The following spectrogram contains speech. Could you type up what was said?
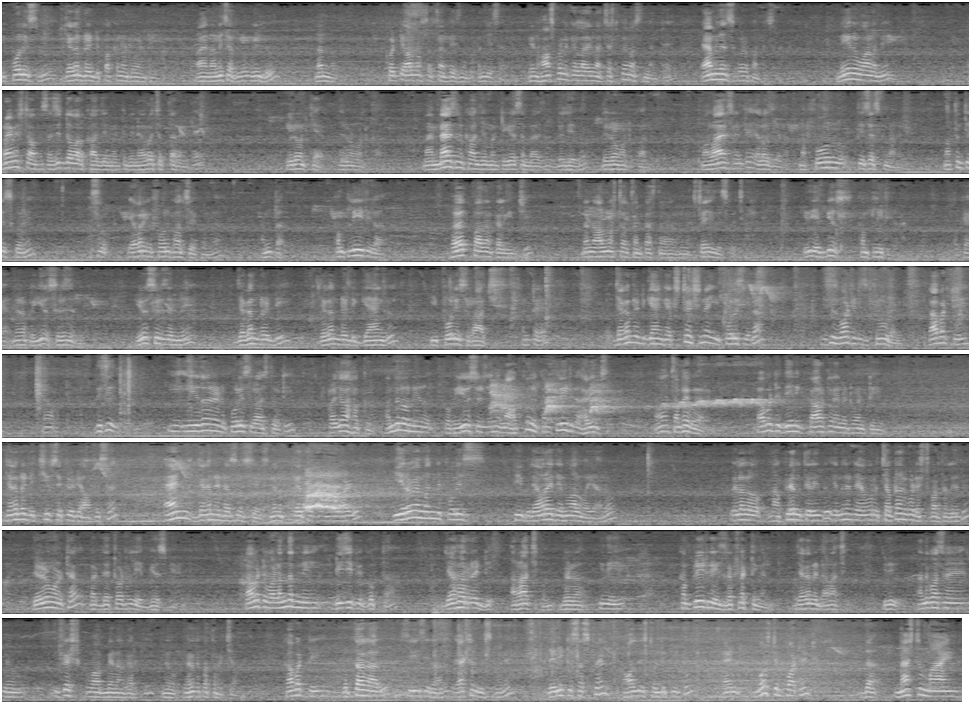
ఈ పోలీసులు జగన్ రెడ్డి పక్కనటువంటి ఆయన అనుచరులు వీళ్ళు నన్ను కొట్టి ఆల్మోస్ట్ చంపేసిన పనిచేశారు నేను హాస్పిటల్కి వెళ్ళాలి నా చెస్ట్ పెయిన్ వస్తుందంటే అంబులెన్స్ కూడా పంపించలేదు నేను వాళ్ళని prime minister office Ajit Doval call చేయమంటే నేను ఎవరో చెప్తారంటే you don't care they don't want call మా అంబాసిడర్ కాల్ చేయమంటే యుఎస్ అంబాసిడర్ ఢిల్లీలో దే డోంట్ వాంట్ కాల్ మా లాయర్స్ కంటే అలౌ చేయాలి నా ఫోన్లు తీసేసుకున్నారండి. మొత్తం తీసుకొని అసలు ఎవరికి ఫోన్ కాల్ చేయకుండా అంత కంప్లీట్గా భయోత్పాదన కలిగించి నన్ను ఆల్మోస్ట్ ఆల్ చంపేస్తాం అనుకున్న స్టేజ్కి తీసుకొచ్చారు. ఇది అబ్యూస్ కంప్లీట్గా. ఓకే? నేను ఒక యూఎస్ సిటిజన్. యూఎస్ సిటిజన్ని జగన్ రెడ్డి జగన్ రెడ్డి గ్యాంగ్ ఈ పోలీస్ రాజ్. అంటే జగన్ రెడ్డి గ్యాంగ్ ఎక్స్టెన్షనే ఈ పోలీసులుగా this is what it is fluid అండి కాబట్టి దిస్ ఈజ్ ఈ ఈ విధమైన పోలీసు రాజుతోటి ప్రజా హక్కులు. అందులో నేను ఒక యూఎస్ సిటిజన్ నా హక్కుని కంప్లీట్గా హరించి చంపైపోయారు కాబట్టి దీనికి కారకులైనటువంటి Jagan Reddy chief security officer and Jagan Reddy associates. నేను ఏర్పడిన వాళ్ళు. ఈ ఇరవై మంది పోలీస్ పీపుల్ ఎవరైతే ఇన్వాల్వ్ అయ్యారో వీళ్ళలో నాకు పేర్లు తెలియదు ఎందుకంటే ఎవరు చెప్పడానికి కూడా ఇష్టపడతలేదు. They don't want tell but they totally abuse me కాబట్టి వాళ్ళందరినీ డీజీపీ గుప్తా జవహర్ రెడ్డి అరాచకం వీళ్ళ ఇది కంప్లీట్గా ఈజ్ రిఫ్లెక్టింగ్ అండి జగన్ రెడ్డి అరాచకం. ఇది అందుకోసమే మేము ముఖేష్ కుమార్ మీనా గారికి మేము వినతి పత్రం ఇచ్చాము. కాబట్టి గుప్తా గారు సిఈసి గారు యాక్షన్ తీసుకొని they need to suspend all these twenty people and most important the master mind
